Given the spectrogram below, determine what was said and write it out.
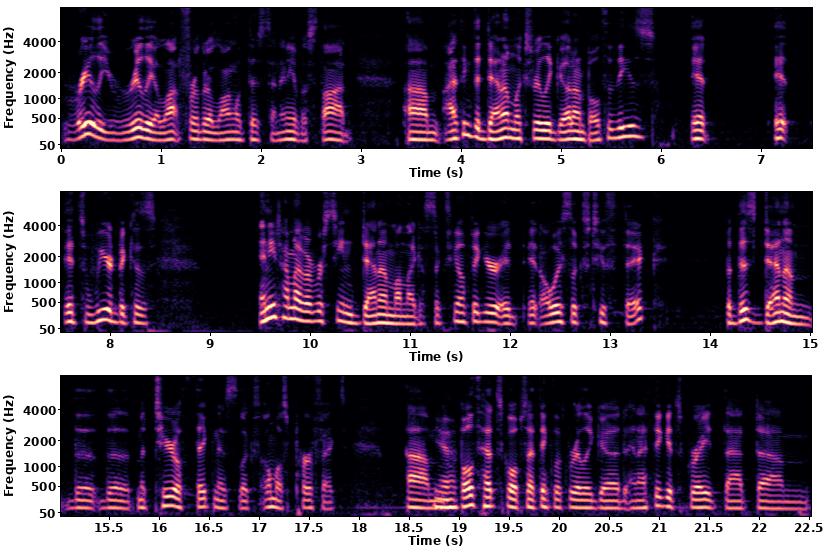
really, really a lot further along with this than any of us thought. Um, I think the denim looks really good on both of these. It, it, it's weird because anytime I've ever seen denim on like a six scale figure, it, it always looks too thick. But this denim, the the material thickness looks almost perfect. Um, Yeah. Both head sculpts I think look really good, and I think it's great that um,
